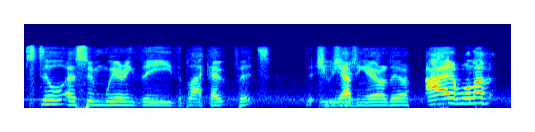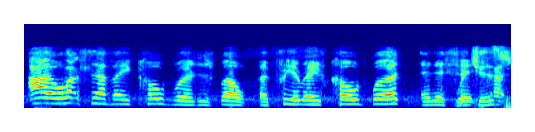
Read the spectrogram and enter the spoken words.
still I assume wearing the, the black outfit that she was Yep. using earlier. I will have, I will actually have a code word as well, a pre-arranged code word, and if Which it's is?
